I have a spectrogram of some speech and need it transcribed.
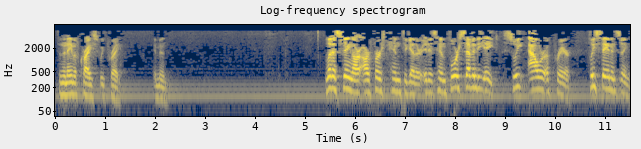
It's in the name of Christ we pray. Amen. Let us sing our, our first hymn together. It is hymn 478, Sweet Hour of Prayer. Please stand and sing.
